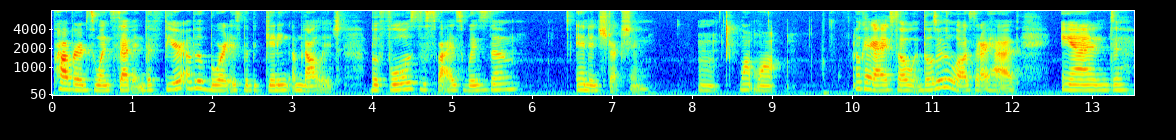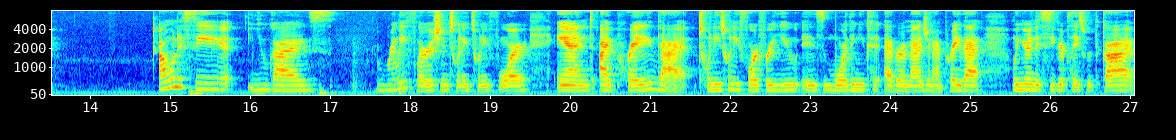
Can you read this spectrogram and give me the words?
Proverbs 1 7, the fear of the Lord is the beginning of knowledge, but fools despise wisdom and instruction. Mm, womp womp. Okay, guys, so those are the laws that I have. And I want to see you guys really flourish in 2024. And I pray that 2024 for you is more than you could ever imagine. I pray that when you're in the secret place with God,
